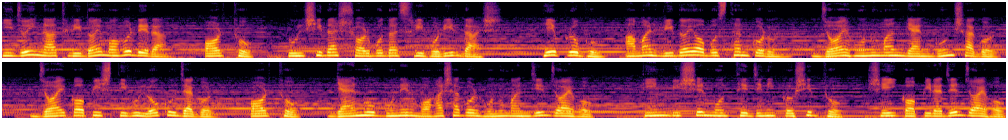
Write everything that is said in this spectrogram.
কিজই নাথ হৃদয় মহডেরা অর্থ, তুলসীদাস সর্বদা শ্রীহরির দাস। হে প্রভু, আমার হৃদয়ে অবস্থান করুন। জয় হনুমান জ্ঞান গুণ সাগর। জয় কপিস তিহু লোক উজাগর। অর্থ, জ্ঞান ও গুণের মহাসাগর হনুমানজির জয় হোক। তিন বিশ্বের মধ্যে যিনি প্রসিদ্ধ, সেই কপিরাজের জয় হোক।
